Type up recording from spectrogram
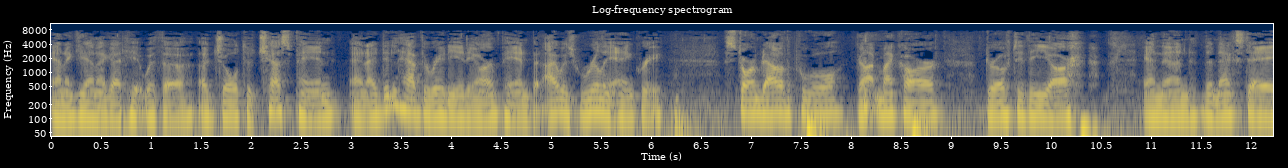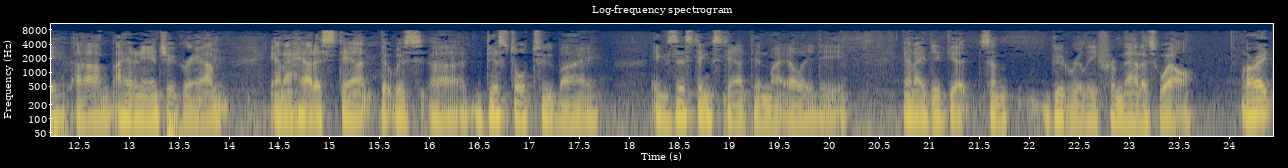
and again I got hit with a, a jolt of chest pain, and I didn't have the radiating arm pain, but I was really angry. Stormed out of the pool, got in my car, drove to the ER, and then the next day um, I had an angiogram, and I had a stent that was uh, distal to my existing stent in my LAD and I did get some good relief from that as well. All right.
